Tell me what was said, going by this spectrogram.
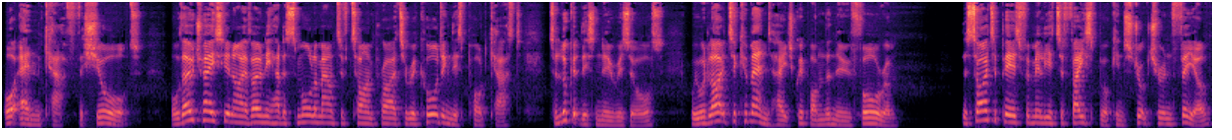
or NCAF for short. Although Tracy and I have only had a small amount of time prior to recording this podcast to look at this new resource, we would like to commend HQIP on the new forum. The site appears familiar to Facebook in structure and feel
